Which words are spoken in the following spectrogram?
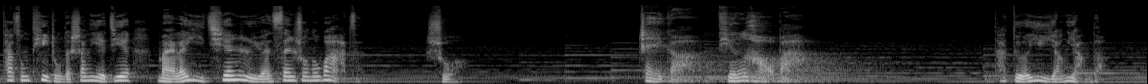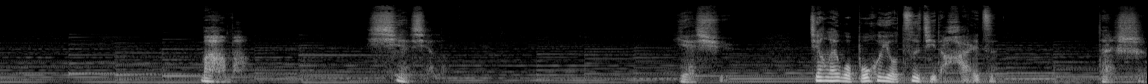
她从 T 种的商业街买来一千日元三双的袜子，说：“这个挺好吧？”她得意洋洋的。妈妈，谢谢了。也许，将来我不会有自己的孩子，但是。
